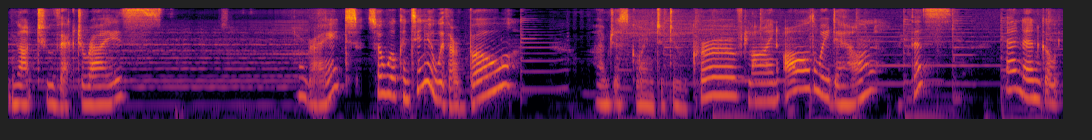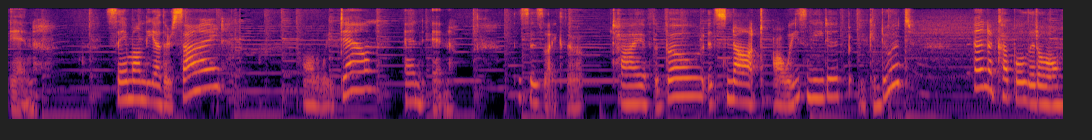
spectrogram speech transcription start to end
not too vectorized. All right, so we'll continue with our bow. I'm just going to do curved line all the way down like this and then go in. Same on the other side, all the way down and in. This is like the tie of the bow. It's not always needed, but you can do it. And a couple little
